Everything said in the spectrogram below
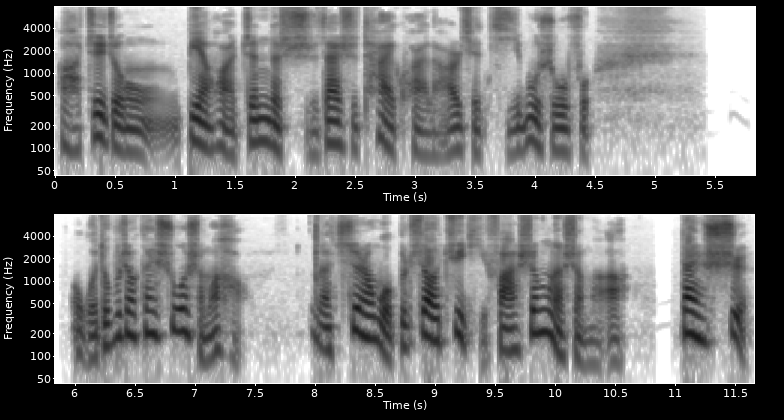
啊，这种变化真的实在是太快了，而且极不舒服。我都不知道该说什么好。那虽然我不知道具体发生了什么啊。但是，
